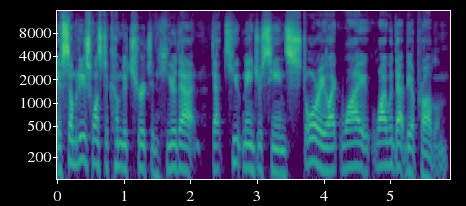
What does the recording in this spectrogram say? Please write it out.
if somebody just wants to come to church and hear that that cute manger scene story, like why why would that be a problem?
